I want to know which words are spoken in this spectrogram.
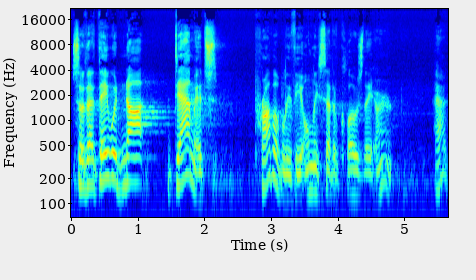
so that they would not damage probably the only set of clothes they earned, had.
